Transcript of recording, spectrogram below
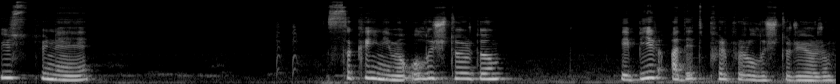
Üstüne sık iğnemi oluşturdum ve bir adet pırpır oluşturuyorum.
